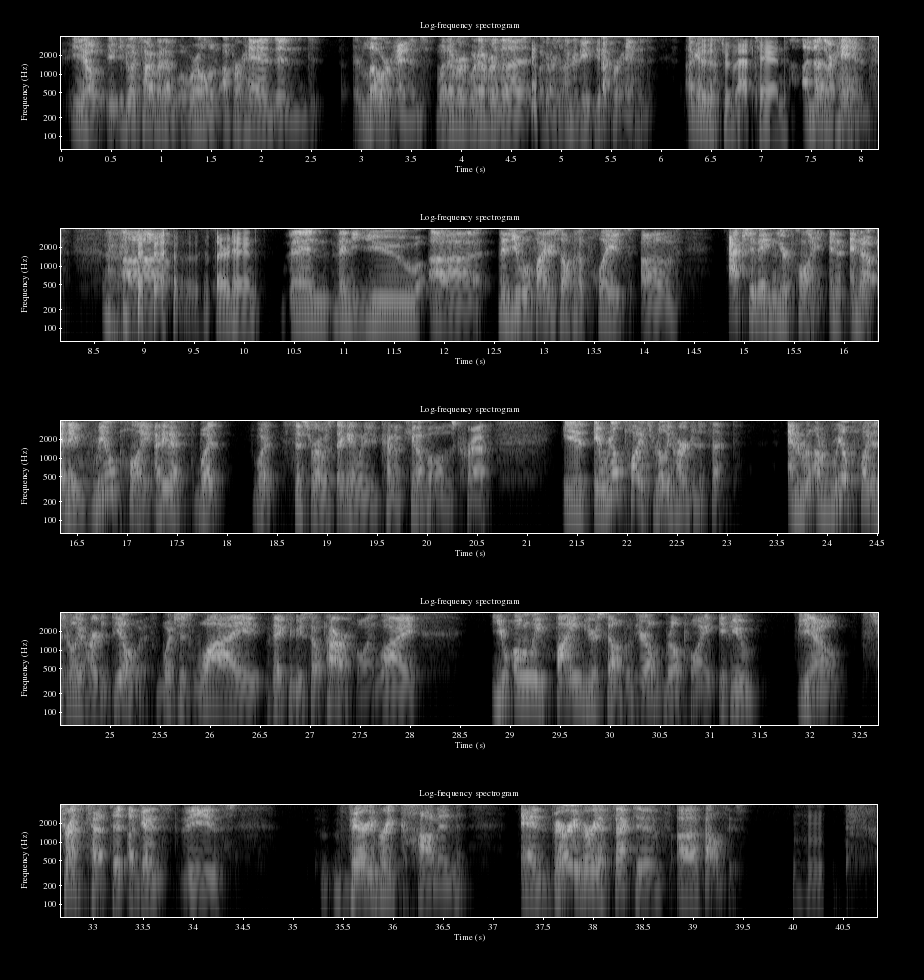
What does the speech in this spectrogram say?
you know if you want to talk about a, world of upper hand and lower hand, whatever whatever the whatever's underneath the upper hand, I guess Sinister left hand, another hand. Uh, the third hand. then then you uh, then you will find yourself in a place of actually making your point and and a, and a real point. I think that's what what Cicero was thinking when he kind of came up with all this crap. Is a real point is really hard to defend, and a real point is really hard to deal with, which is why they can be so powerful and why you only find yourself with your real point if you you know stress test it against these very very common and very very effective uh, fallacies. hmm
